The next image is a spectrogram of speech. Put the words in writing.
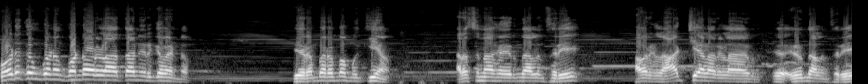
கொடுக்கும் குணம் கொண்டவர்களாகத்தான் இருக்க வேண்டும். இது ரொம்ப ரொம்ப முக்கியம். அரசனாக இருந்தாலும் சரி அவர்கள் ஆட்சியாளர்களாக இருந்தாலும் சரி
